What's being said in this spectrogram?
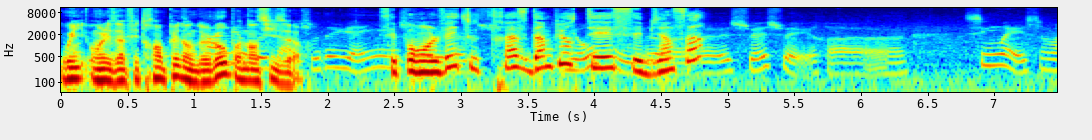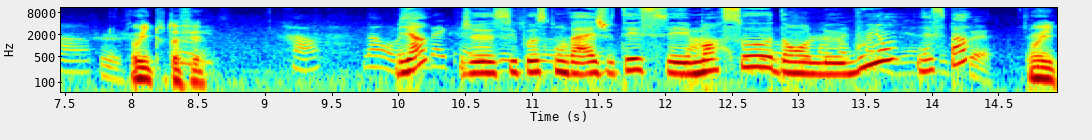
Oui, on les a fait tremper dans de l'eau pendant 6 heures. C'est pour enlever toute trace d'impureté, c'est bien ça? Oui, tout à fait. Bien, je suppose qu'on va ajouter ces morceaux dans le bouillon, n'est-ce pas? Oui,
